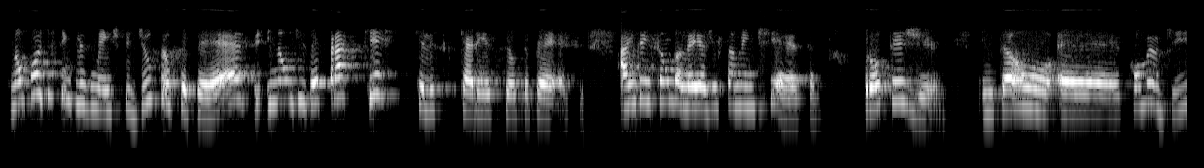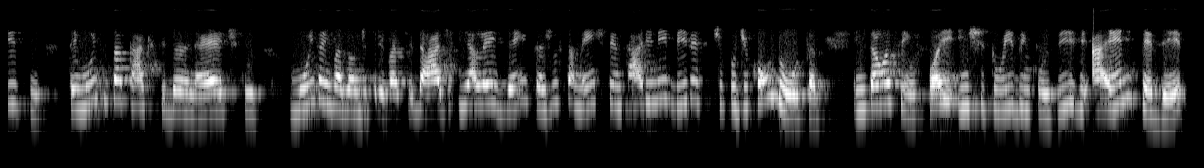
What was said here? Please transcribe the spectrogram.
não pode simplesmente pedir o seu CPF e não dizer para que eles querem esse seu CPF. A intenção da lei é justamente essa, proteger. Então, é, como eu disse, tem muitos ataques cibernéticos, muita invasão de privacidade e a lei vem para justamente tentar inibir esse tipo de conduta. Então, assim, foi instituído inclusive a NPD,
